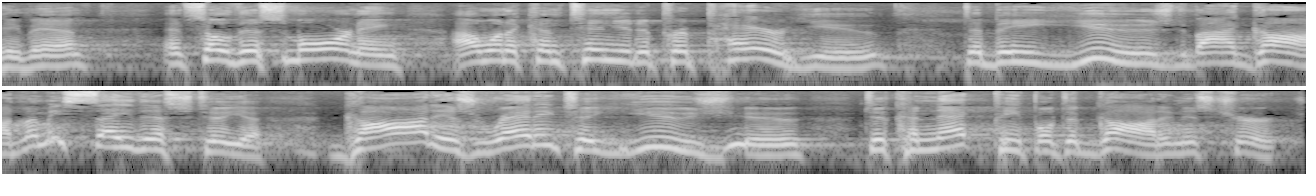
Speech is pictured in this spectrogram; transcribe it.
Amen. And so this morning, I want to continue to prepare you to be used by God. Let me say this to you. God is ready to use you to connect people to God in His church.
